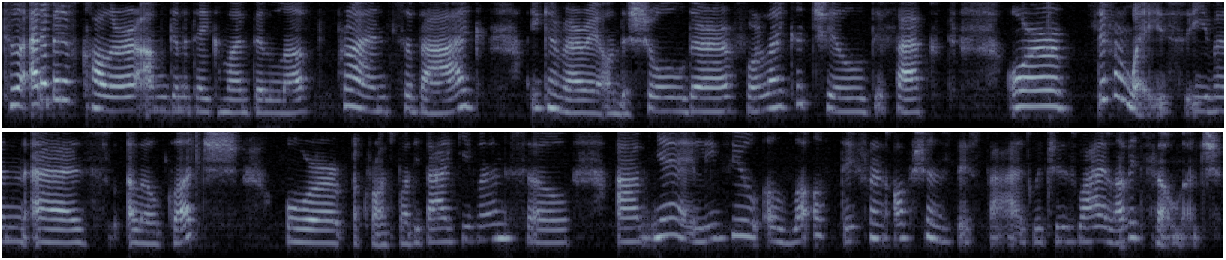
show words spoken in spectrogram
To add a bit of color, I'm gonna take my beloved Prancer bag. You can wear it on the shoulder for like a chilled effect, or different ways, even as a little clutch or a crossbody bag even. So um, yeah it leaves you a lot of different options this bag which is why I love it so much.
